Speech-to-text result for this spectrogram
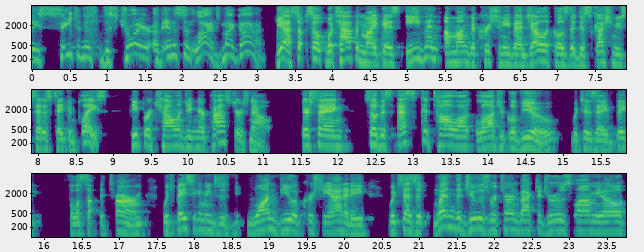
a Satanist destroyer of innocent lives? My God. Yeah. So, so what's happened, Mike, is even among the Christian evangelicals, the discussion you said has taken place. People are challenging their pastors now. They're saying, so this eschatological view, which is a big philosophical term, which basically means is one view of Christianity, which says that when the Jews return back to Jerusalem, you know,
